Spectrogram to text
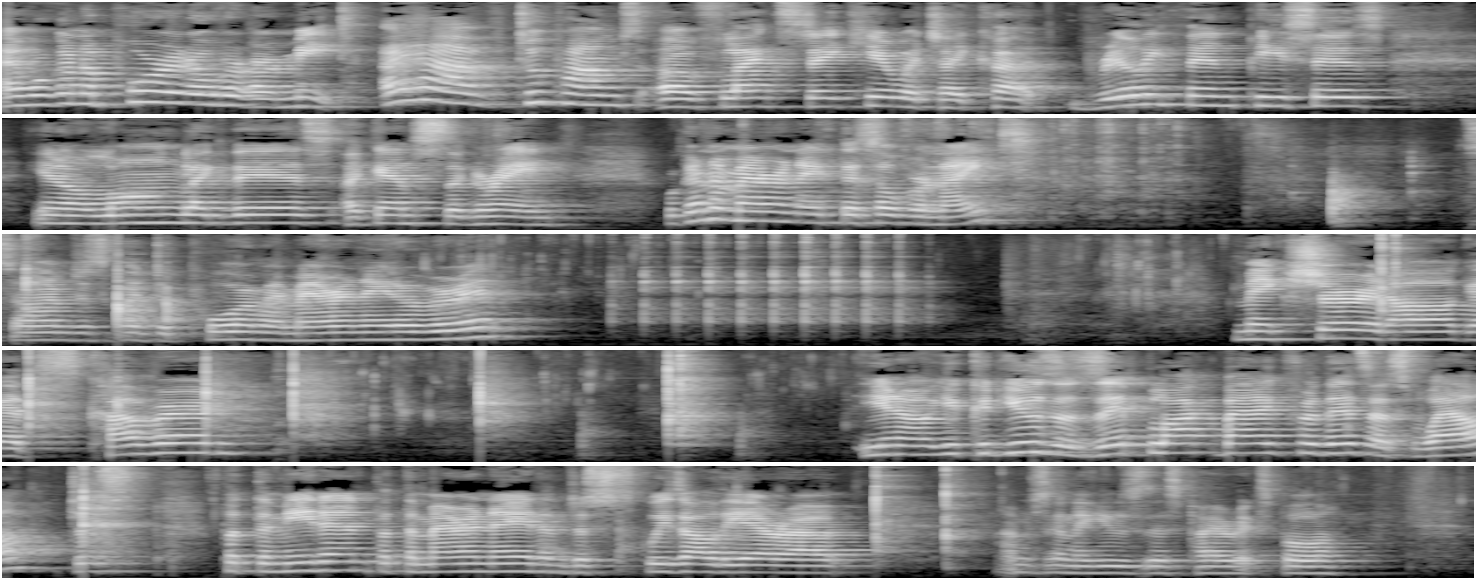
And we're gonna pour it over our meat. I have two pounds of flank steak here, which I cut really thin pieces you know, long like this against the grain. We're gonna marinate this overnight. So I'm just going to pour my marinade over it. Make sure it all gets covered. You know, you could use a Ziploc bag for this as well. Just put the meat in, put the marinade, and just squeeze all the air out. I'm just gonna use this Pyrex bowl.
